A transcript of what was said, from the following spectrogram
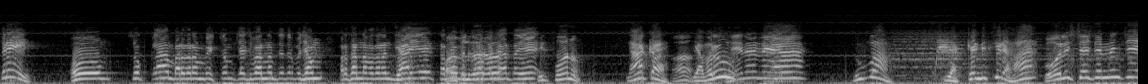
త్రీ ఓం శుక్లాం వరదరం విష్ణుం శశివర్ణం చతుర్భుజం ప్రసన్న వదనం ధ్యాయే సర్వ ఫోను. నాక. ఎవరు? నేనన్నయ్య. నువ్వా? ఎక్కడి నుంచిరా? పోలీస్ స్టేషన్ నుంచి.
